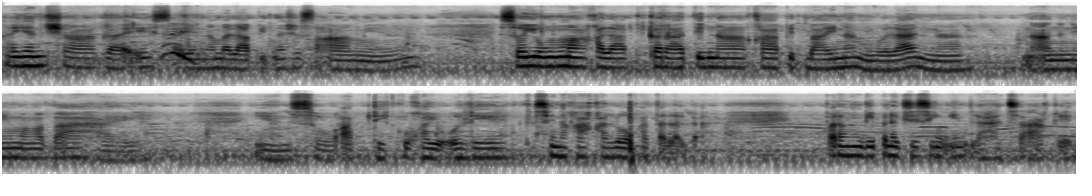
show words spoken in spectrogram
Ayan siya guys. Ayan na, malapit na siya sa amin. So, yung mga kalapit karatin na kapitbahay namin, wala na. Na ano na yung mga bahay. Yan, so update ko kayo ulit kasi nakakaloka talaga. Parang hindi pa nagsising in lahat sa akin.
